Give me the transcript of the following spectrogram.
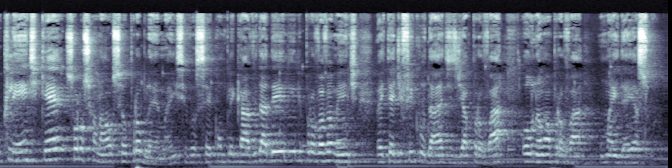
O cliente quer solucionar o seu problema. E se você complicar a vida dele, ele provavelmente vai ter dificuldades de aprovar ou não aprovar uma ideia sua.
